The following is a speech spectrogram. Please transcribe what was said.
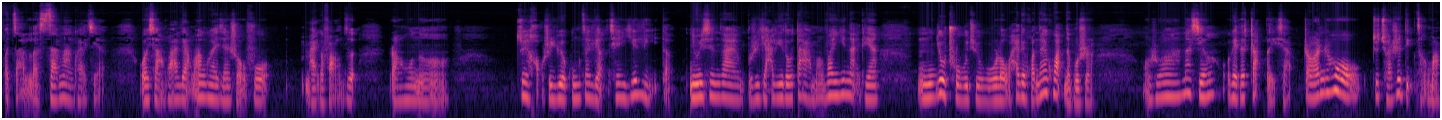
我攒了三万块钱。我想花两万块钱首付买个房子，然后呢，最好是月供在两千以里的，因为现在不是压力都大吗？万一哪天，嗯，又出不去屋了，我还得还贷款呢，不是？我说那行，我给他找了一下，找完之后就全是顶层嘛。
